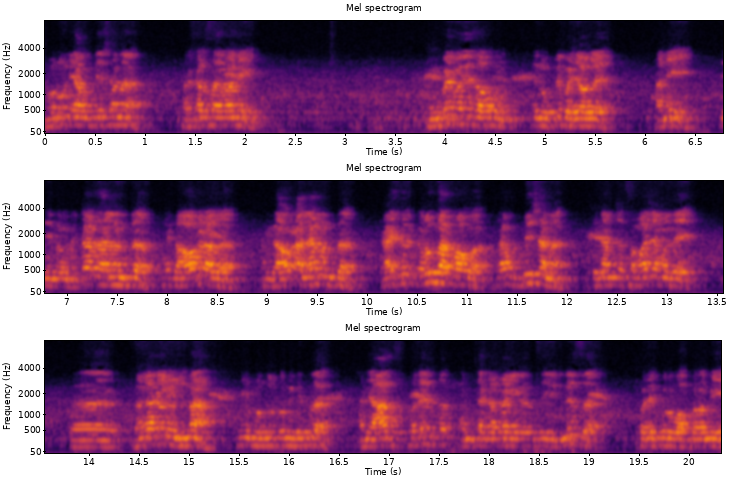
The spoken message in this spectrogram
म्हणून या उद्देशानं सरकार साहेबांनी मुंबईमध्ये जाऊन ते नोकरी बजावले आणि ते रिटायर झाल्यानंतर हे गावाकडे आलं. आणि गावाकडे आल्यानंतर काहीतरी करून दाखवावं. त्या उद्देशानं त्याने आमच्या समाजामध्ये गंगाजल योजना ही मंजूर करून घेतलं. आणि आजपर्यंत आमच्या गंगाजल योजनेचं परिपूर्ण वापर आम्ही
